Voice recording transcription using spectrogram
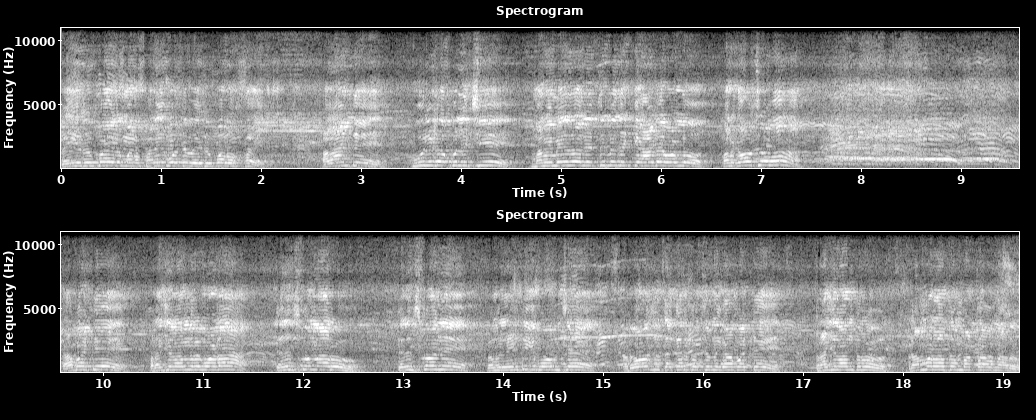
వెయ్యి రూపాయలు మన పనికి పోతే వెయ్యి రూపాయలు వస్తాయి. అలాంటి కూలి డబ్బులు ఇచ్చి మన మీద నెత్తి మీద ఎక్కి ఆడేవాళ్ళు మనకు అవసరమా? కాబట్టి ప్రజలందరూ కూడా తెలుసుకున్నారు. తెలుసుకొని మిమ్మల్ని ఇంటికి పంపించే రోజు దగ్గరకు వచ్చింది కాబట్టి ప్రజలందరూ బ్రహ్మరథం పడతా ఉన్నారు.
